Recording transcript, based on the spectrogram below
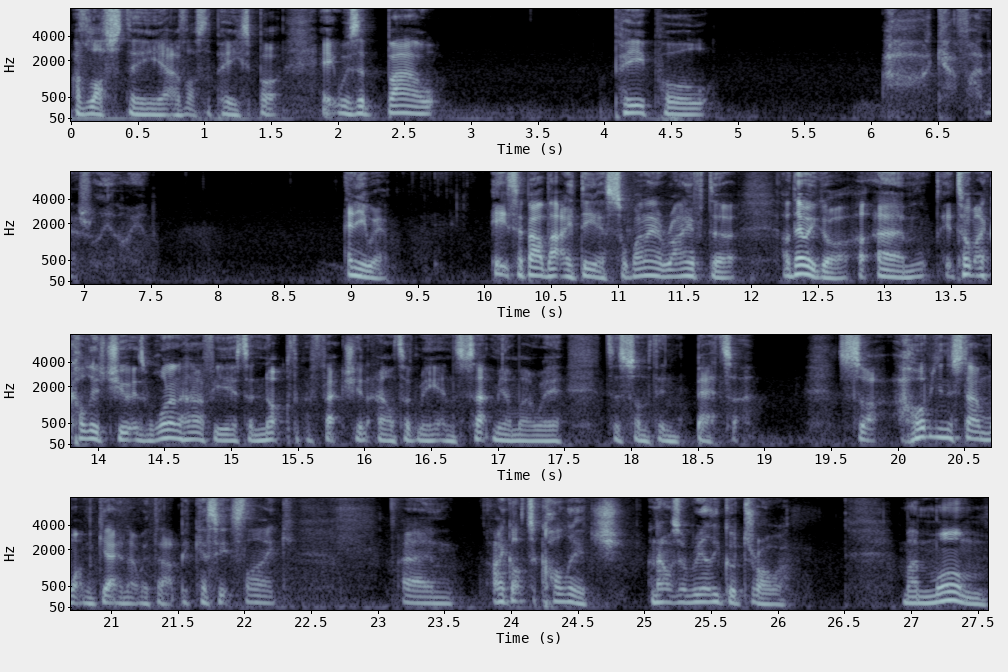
I've lost the I've lost the piece, but it was about people. Oh, I can't find it. It's really annoying. Anyway, it's about that idea. So when I arrived at, oh, there we go. Um, it took my college tutors one and a half years to knock the perfection out of me and set me on my way to something better. So I hope you understand what I'm getting at with that because it's like um, I got to college and I was a really good drawer. My mum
